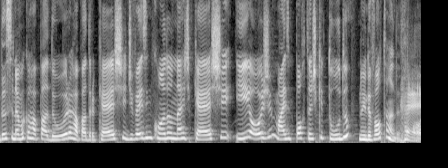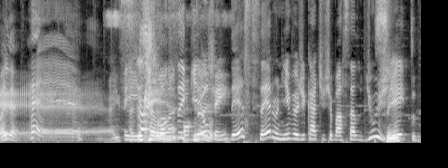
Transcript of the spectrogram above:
do Cinema com Rapadura, Rapadura Cast, de vez em quando no Nerdcast, e hoje, mais importante que tudo, no Indo e Voltando. Olha. É, A Isso, gente ela, né? conseguiu descer o nível de Catiuxa Barcelo de um Sim. jeito.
